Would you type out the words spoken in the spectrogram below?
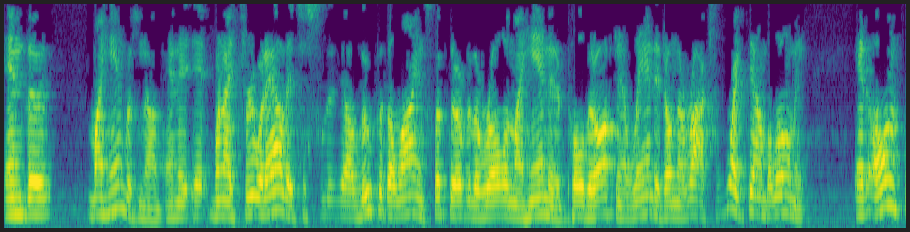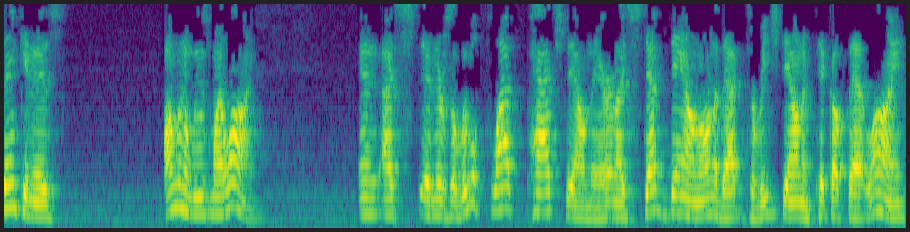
and the my hand was numb. And it, it, when I threw it out, it just a loop of the line slipped over the roll in my hand, and it pulled it off, and it landed on the rocks right down below me. And all I'm thinking is, I'm going to lose my line and I and there's a little flat patch down there, and I stepped down onto that to reach down and pick up that line,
